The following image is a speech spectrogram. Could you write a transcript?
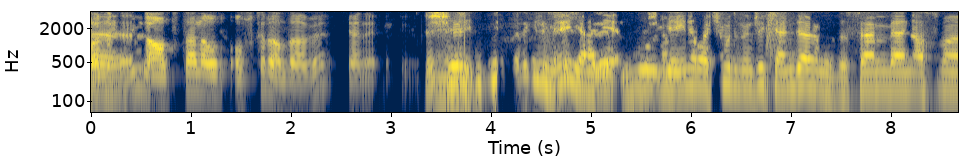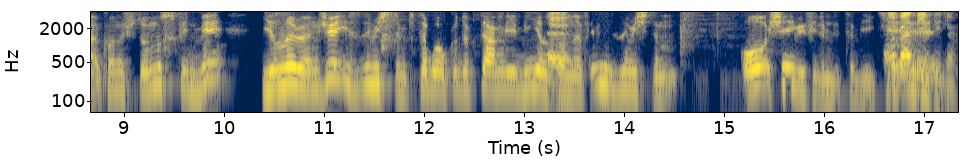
arada Ee, film de 6 tane Oscar aldı abi. Yani şey filmi yani bu yayına başlamadan önce kendi aramızda sen ben Asma konuştuğumuz filmi yıllar önce izlemiştim. Kitabı okuduktan bir, bir yıl Evet. sonra film izlemiştim. O şey bir filmdi tabii ki. Onu ben de Ee, izleyeceğim.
